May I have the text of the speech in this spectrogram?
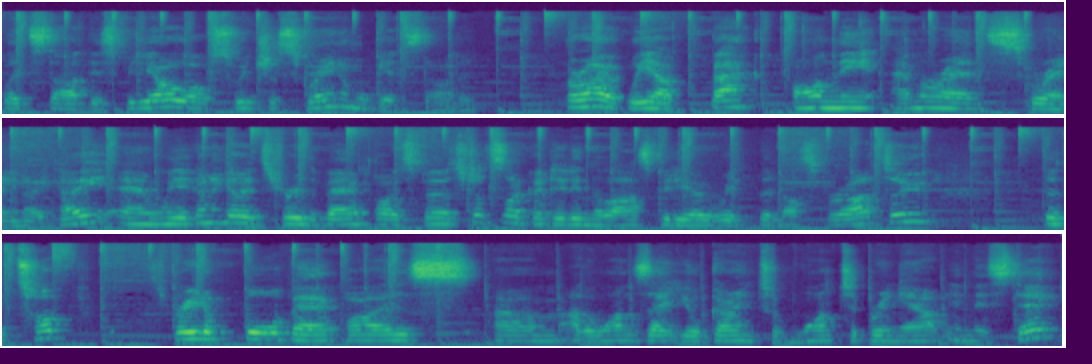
let's start this video. I'll switch the screen and we'll get started. All right, we are back on the Amaranth screen, okay? And we're gonna go through the vampires first, just like I did in the last video with the Nosferatu. The top three to four vampires um, are the ones that you're going to want to bring out in this deck.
